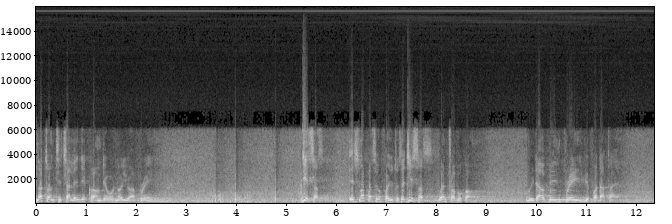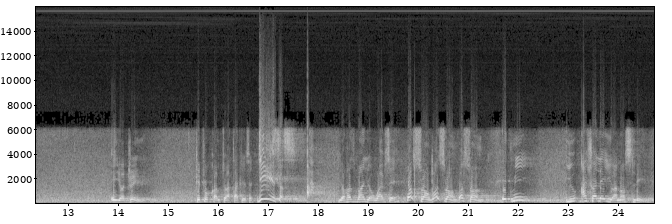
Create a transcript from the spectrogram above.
Not until challenge come, they will know you are praying. Jesus. It's not possible for you to say Jesus when trouble come without being praying before that time. In your dream, people come to attack you say Jesus. Ah, your husband, your wife say, What's wrong? What's wrong? What's wrong? It means you actually you are not slave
